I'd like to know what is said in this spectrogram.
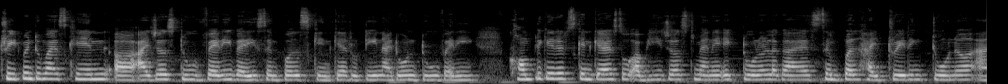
treatment to my skin uh, i just do very very simple skincare routine. I don't do very complicated skincare. So abhi just maine ek toner lagaya simple hydrating toner and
